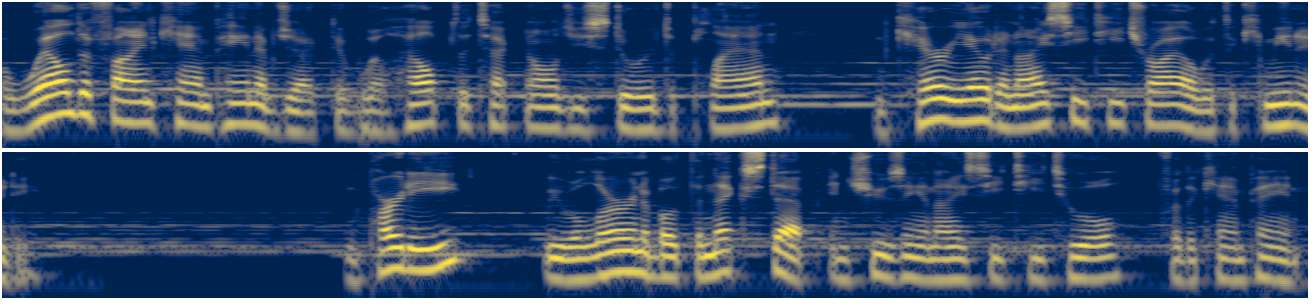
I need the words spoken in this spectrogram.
A well-defined campaign objective will help the technology steward to plan and carry out an ICT trial with the community. In Part E, we will learn about the next step in choosing an ICT tool for the campaign.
